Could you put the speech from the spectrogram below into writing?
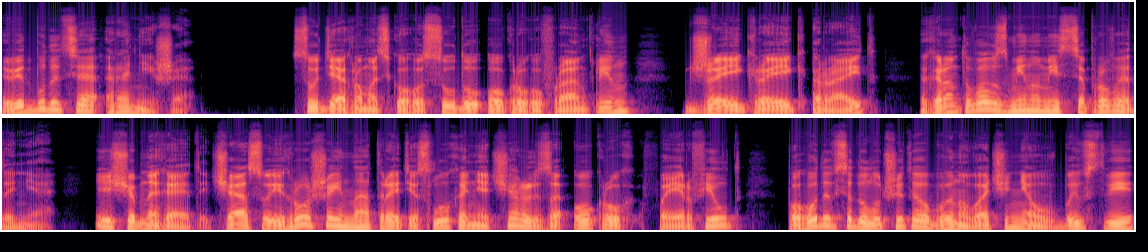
відбудеться раніше. Суддя громадського суду округу Франклін Джей Крейг Райт гарантував зміну місця проведення, і щоб не гаяти часу і грошей на третє слухання Чарльза округ Фейерфілд погодився долучити обвинувачення у вбивстві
